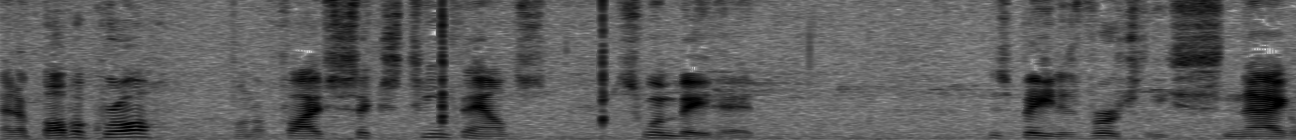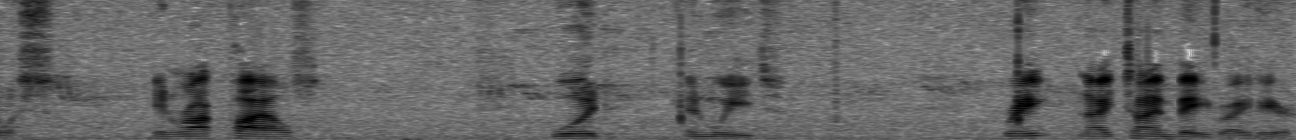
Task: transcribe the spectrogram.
and a bubble craw on a 5 16th ounce swim bait head. This bait is virtually snagless in rock piles, wood, and weeds. Great nighttime bait right here.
